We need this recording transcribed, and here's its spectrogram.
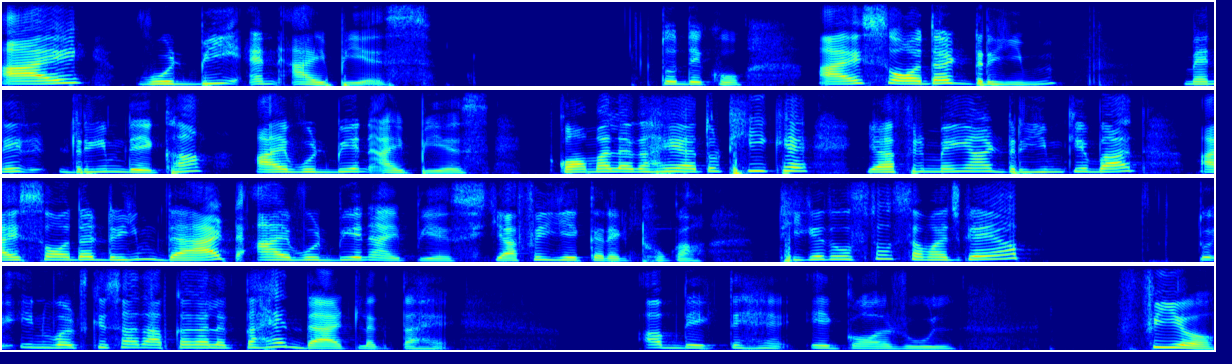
I would be an IPS तो देखो आई सॉ द ड्रीम मैंने ड्रीम देखा I would be an I P S comma लगा है या तो ठीक है, या फिर मैं यहाँ ड्रीम के बाद I saw the dream that I would be an I P S या फिर ये करेक्ट होगा। ठीक है दोस्तों, समझ गए आप? तो इन वर्ड्स के साथ आपका क्या लगता है? दैट लगता है। अब देखते हैं एक और रूल फियर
